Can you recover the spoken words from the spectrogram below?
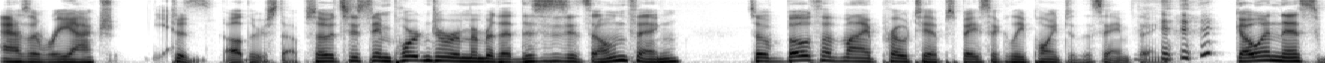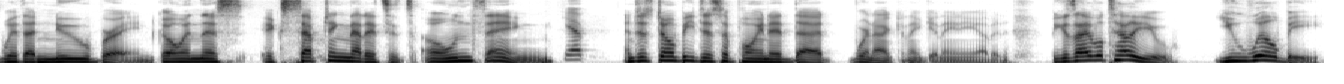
as a reaction yes. to other stuff. So it's just important to remember that this is its own thing. So both of my pro tips basically point to the same thing. Go in this with a new brain. Go in this accepting that it's its own thing. Yep. And just don't be disappointed that we're not going to get any of it because I will tell you, you will be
